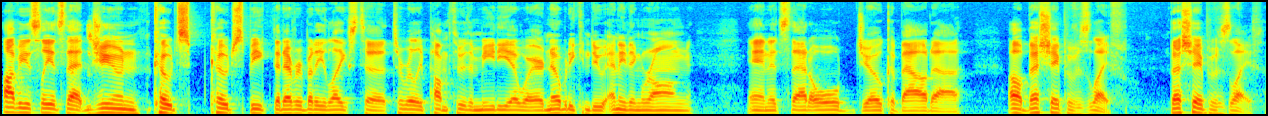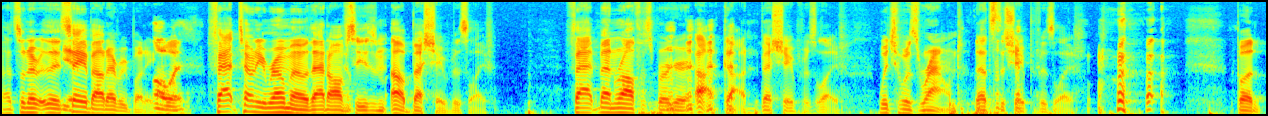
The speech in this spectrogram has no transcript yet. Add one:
Obviously, it's that June coach coach speak that everybody likes to to really pump through the media, where nobody can do anything wrong, and it's that old joke about uh, oh, best shape of his life, best shape of his life. That's what they Yeah. say about everybody. Always. Fat Tony Romo that offseason, oh, best shape of his life. Fat Ben Roethlisberger, oh God, best shape of his life, which was round. That's the shape of his life. but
